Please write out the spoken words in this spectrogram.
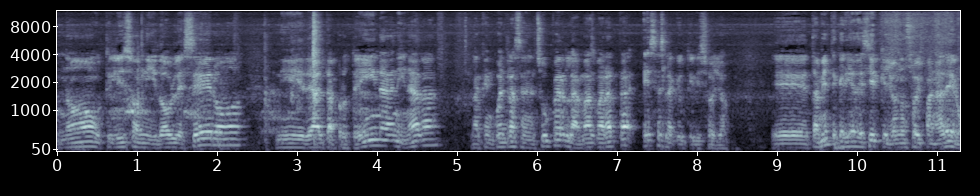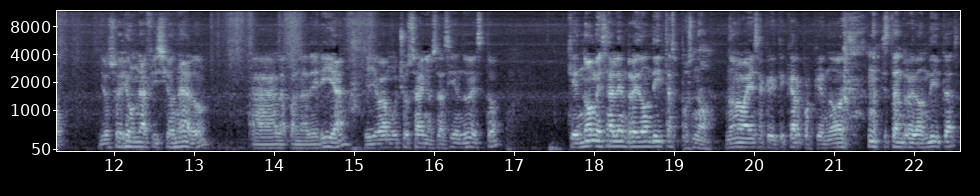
No utilizo ni doble cero, ni de alta proteína, ni nada. La que encuentras en el súper, la más barata, esa es la que utilizo yo. Eh, también te quería decir que yo no soy panadero. Yo soy un aficionado a la panadería, que lleva muchos años haciendo esto que no me salen redonditas, pues no, no me vayas a criticar porque no, no están redonditas,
